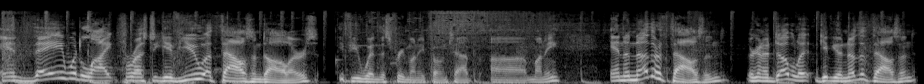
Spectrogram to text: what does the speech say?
And they would like for us to give you a thousand dollars if you win this free money phone tap uh, money, and another thousand. They're going to double it, give you another thousand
